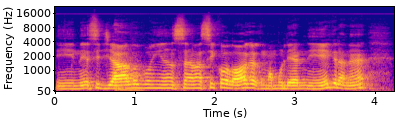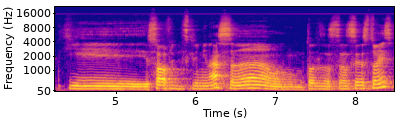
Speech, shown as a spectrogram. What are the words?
E nesse diálogo, Yansan ela se coloca como uma mulher negra, né? que sofre discriminação, todas essas questões,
